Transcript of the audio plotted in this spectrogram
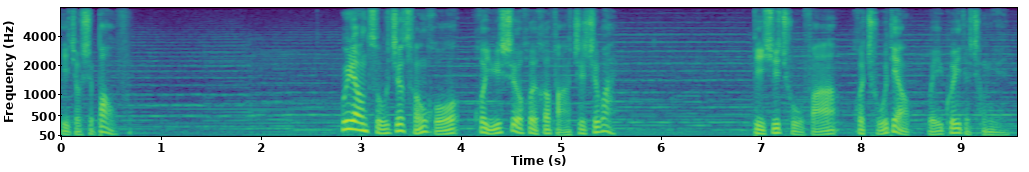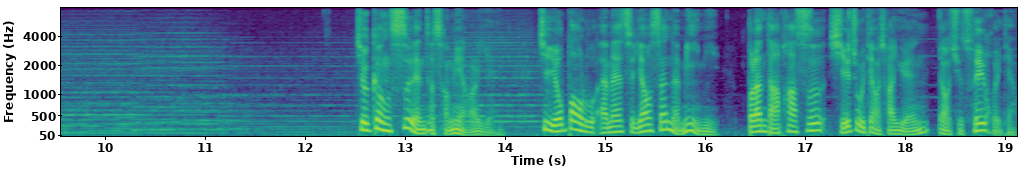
也就是报复。为让组织存活或于社会和法治之外，必须处罚或除掉违规的成员。就更私人的层面而言，借由暴露 MS 幺三的秘密，布兰达帕斯协助调查员要去摧毁掉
